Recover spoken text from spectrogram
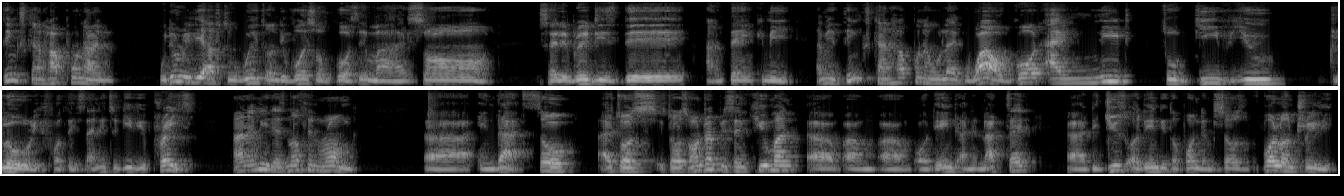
things can happen and we don't really have to wait on the voice of God. Say, my son, celebrate this day and thank me. I mean, things can happen and we're like, wow, God, I need to give you glory for this. I need to give you praise. And I mean, there's nothing wrong uh, in that. So it was it was 100% human um, um, um, ordained and enacted. Uh, the Jews ordained it upon themselves voluntarily,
